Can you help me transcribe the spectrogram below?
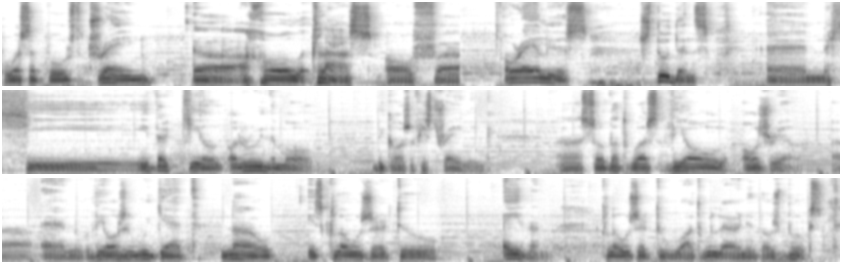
was supposed to train uh, a whole class of uh, Arelius students and he either killed or ruined them all because of his training. Uh, so that was the old Ozriel, uh, and the Ozriel we get now is closer to Aidan, closer to what we learn in those books.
